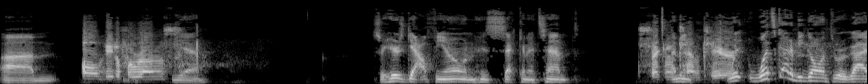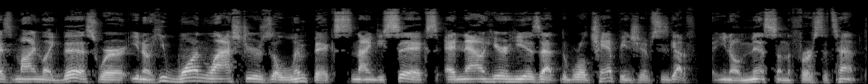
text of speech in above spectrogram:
Um, all beautiful runs. yeah. So here's Galfione, his second attempt. Second I mean, attempt here. what- what's got to be going through a guy's mind like this, where you know he won last year's Olympics '96, and now here he is at the World Championships. He's got a you know miss on the first attempt.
